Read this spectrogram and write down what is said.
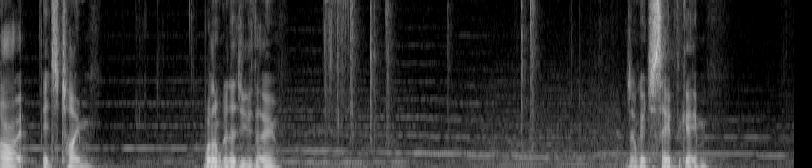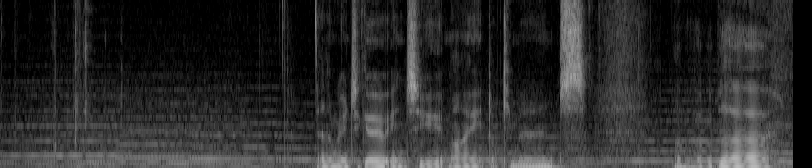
all right, it's time. What I'm going to do though is I'm going to save the game. Then I'm going to go into my documents. Blah blah blah blah. blah.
